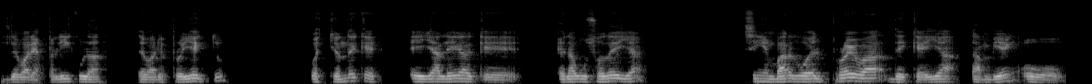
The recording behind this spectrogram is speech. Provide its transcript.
de varias películas, de varios proyectos. Cuestión de que ella alega que él abusó de ella, sin embargo él prueba de que ella también o,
